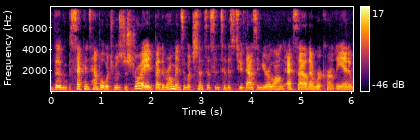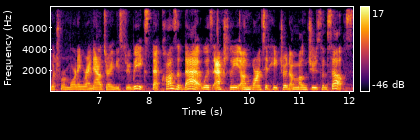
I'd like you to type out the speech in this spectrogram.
the Second Temple, which was destroyed by the Romans and which sent us into this two thousand year long exile that we're currently in, and which we're mourning right now during these three weeks, that cause of that was actually unwarranted hatred among Jews themselves.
